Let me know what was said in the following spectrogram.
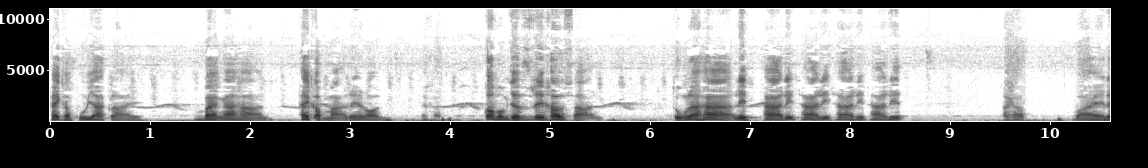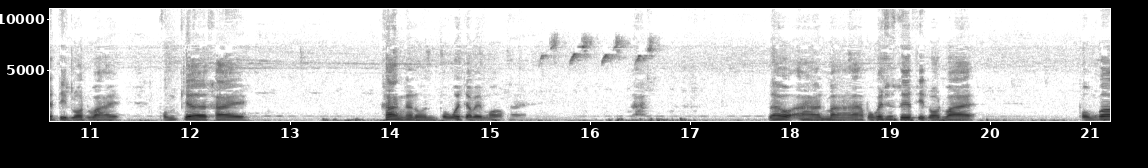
ให้กับผู้ยากไร้แบ่งอาหารให้กับหมาเร่ร่อนนะครับ ก็ผมจะซื้อข้าวสารถุงละ5ลิตร5ลิตร5ลิตร5ลิตร5ลิตรนะครับ ไว้และติดรถไว้ ผมเจอใครข้างถนน ผมก็จะไปมอบให้แล้วอาหารหมา ผมก็จะซื้อติดรถไว้ ผมก็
